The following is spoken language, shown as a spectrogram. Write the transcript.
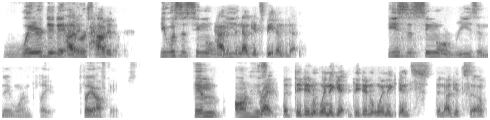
Where did it How ever did how did him? He was the single how did the Nuggets beat him then? he's the single reason they won play playoff games. Him on his Right, but they didn't win again. They didn't win against the Nuggets though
